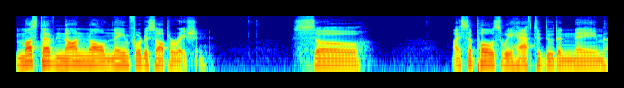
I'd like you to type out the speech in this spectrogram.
Must have non-null name for this operation. So I suppose we have to do the name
